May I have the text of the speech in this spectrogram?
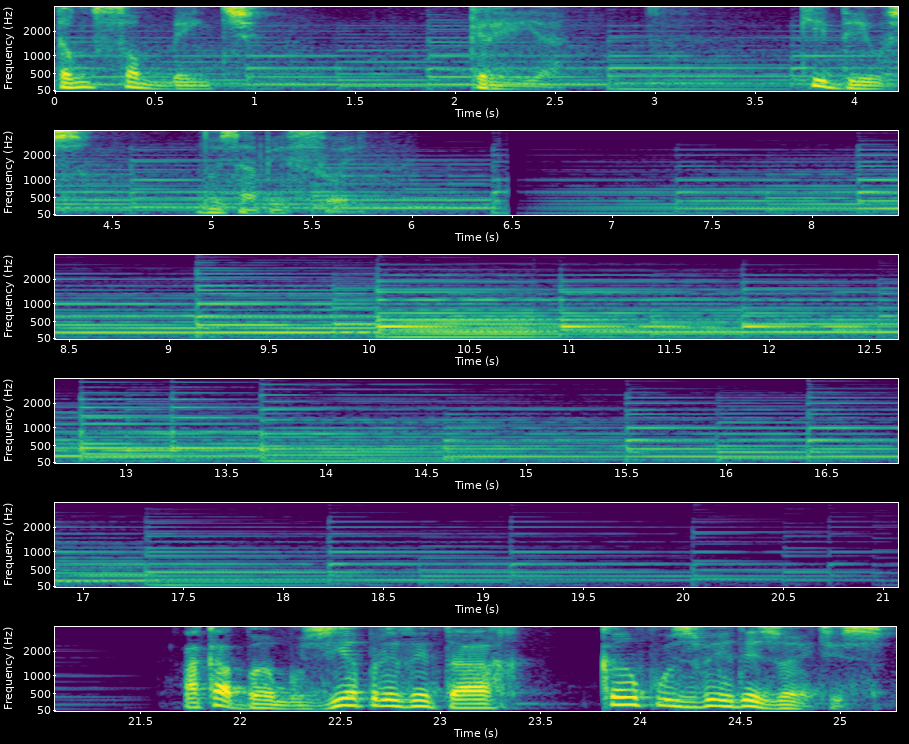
tão somente creia. Que Deus nos abençoe. Acabamos de apresentar Campos Verdejantes,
